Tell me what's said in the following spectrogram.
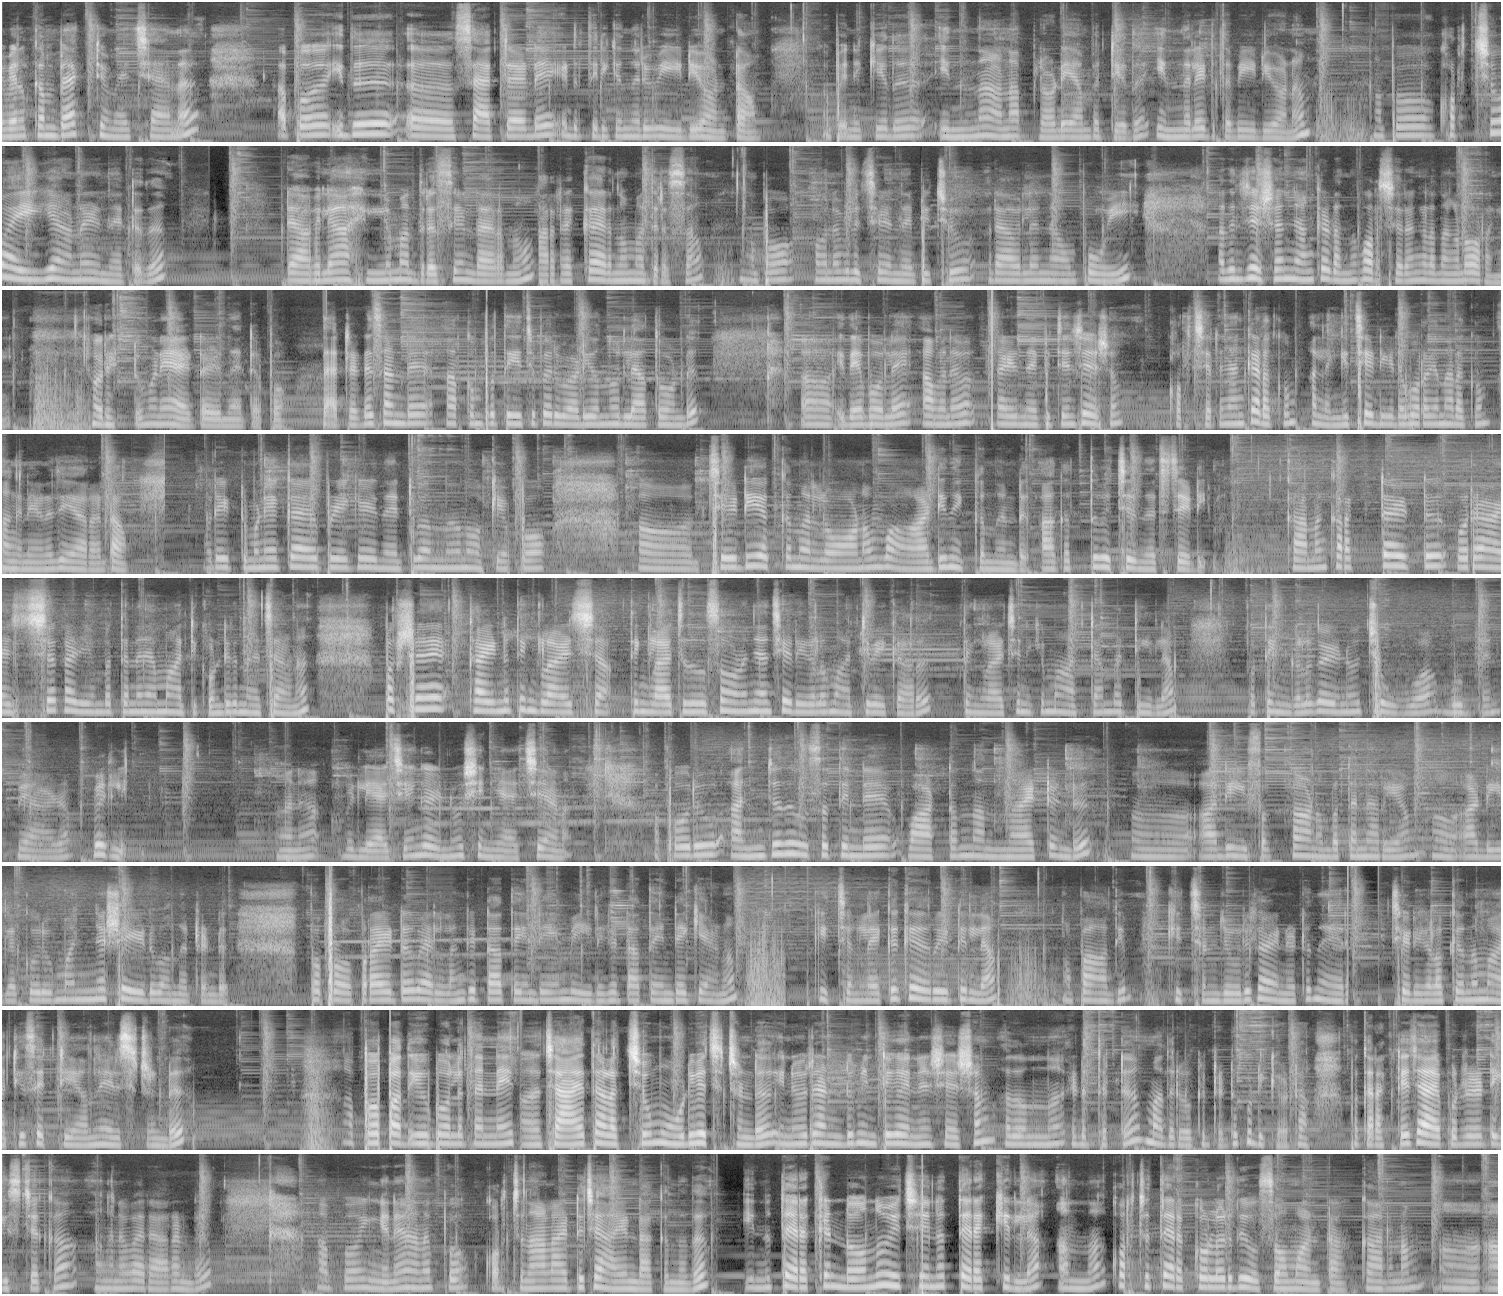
Hi welcome back to my channel. അപ്പോൾ ഇത് Saturday എടുത്തിരിക്കുന്നൊരു video ആണ് കേട്ടോ അപ്പോൾ എനിക്കിത് ഇന്നാണ് അപ്ലോഡ് ചെയ്യാൻ പറ്റിയത്. ഇന്നലെ എടുത്ത വീഡിയോ ആണ്. അപ്പോൾ കുറച്ച് വൈകിയാണ് എഴുന്നേറ്റത്. രാവിലെ അഹിലിന് മദ്രസ ഉണ്ടായിരുന്നു. ആറരക്കായിരുന്നു മദ്രസ. അപ്പോൾ അവനെ വിളിച്ച് എഴുന്നേൽപ്പിച്ചു രാവിലെ തന്നെ അവൻ പോയി. അതിനുശേഷം ഞാൻ കിടന്ന് കുറച്ച് നേരം കിടന്ന് അങ്ങോട്ട് ഉറങ്ങി. ഒരു എട്ട് മണിയായിട്ട് എഴുന്നേറ്റപ്പോൾ. സാറ്റർഡേ സൺഡേ ആർക്കും പ്രത്യേകിച്ച് പരിപാടിയൊന്നും ഇല്ലാത്തതുകൊണ്ട് ഇതേപോലെ അവനെ എഴുന്നേൽപ്പിച്ചതിന് ശേഷം കുറച്ച് നേരം ഞാൻ കിടക്കും. അല്ലെങ്കിൽ ചെടിയുടെ പുറകെ നടക്കും. അങ്ങനെയാണ് ചെയ്യാറ് കേട്ടോ. ഒരു എട്ട് മണിയൊക്കെ ആയപ്പോഴേക്കും എഴുന്നേറ്റ് വന്ന് നോക്കിയപ്പോൾ ചെടിയൊക്കെ നല്ലോണം വാടി നിൽക്കുന്നുണ്ട്. അകത്ത് വെച്ചിരുന്ന ചെടി. കാരണം കറക്റ്റായിട്ട് ഒരാഴ്ച കഴിയുമ്പോൾ തന്നെ ഞാൻ മാറ്റിക്കൊണ്ടിരുന്ന വെച്ചാണ് പക്ഷേ കഴിഞ്ഞ തിങ്കളാഴ്ച തിങ്കളാഴ്ച ദിവസമാണ് ഞാൻ ചെടികൾ മാറ്റി വയ്ക്കാറ്. തിങ്കളാഴ്ച എനിക്ക് മാറ്റാൻ പറ്റിയില്ല. അപ്പോൾ തിങ്കൾ കഴിഞ്ഞു ചൊവ്വ ബുധൻ വ്യാഴം വെള്ളി. അങ്ങനെ വെള്ളിയാഴ്ചയും കഴിഞ്ഞു ശനിയാഴ്ചയാണ്. അപ്പോൾ ഒരു അഞ്ച് ദിവസത്തിന്റെ വാട്ടം നന്നായിട്ടുണ്ട്. ആ, ലീഫൊക്കെ കാണുമ്പോൾ തന്നെ അറിയാം. അടിയിലൊക്കെ ഒരു മഞ്ഞ ഷെയ്ഡ് വന്നിട്ടുണ്ട്. അപ്പോൾ പ്രോപ്പറായിട്ട് വെള്ളം കിട്ടാത്തതിന്റെയും വെയിൽ കിട്ടാത്തതിന്റെയൊക്കെയാണ്. കിച്ചണിലേക്ക് കയറിയിട്ടില്ല. അപ്പോൾ ആദ്യം കിച്ചൺ ജോലി കഴിഞ്ഞിട്ട് നേരെ ചെടികളൊക്കെ ഒന്ന് മാറ്റി സെറ്റ് ചെയ്യാമെന്ന് വിചാരിച്ചിട്ടുണ്ട്. അപ്പോൾ പതിവ് പോലെ തന്നെ ചായ തിളച്ചു മൂടി വെച്ചിട്ടുണ്ട്. ഇനി ഒരു രണ്ട് മിനിറ്റ് കഴിഞ്ഞ ശേഷം അതൊന്ന് എടുത്തിട്ട് മധുരമൊക്കെ ഇട്ടിട്ട് കുടിക്കും കേട്ടോ. അപ്പോൾ കറക്റ്റ് ചായപ്പൊടിയുടെ ടേസ്റ്റൊക്കെ അങ്ങനെ വരാറുണ്ട്. അപ്പോൾ ഇങ്ങനെയാണ് ഇപ്പോൾ കുറച്ച് നാളായിട്ട് ചായ ഉണ്ടാക്കുന്നത്. ഇന്ന് തിരക്കുണ്ടോയെന്ന് ചോദിച്ചു കഴിഞ്ഞാൽ തിരക്കില്ല. അന്ന് കുറച്ച് തിരക്കുള്ളൊരു ദിവസവുമാണ് കേട്ടോ കാരണം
